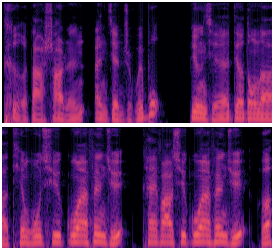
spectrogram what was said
特大杀人案件指挥部，并且调动了亭湖区公安分局、开发区公安分局和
